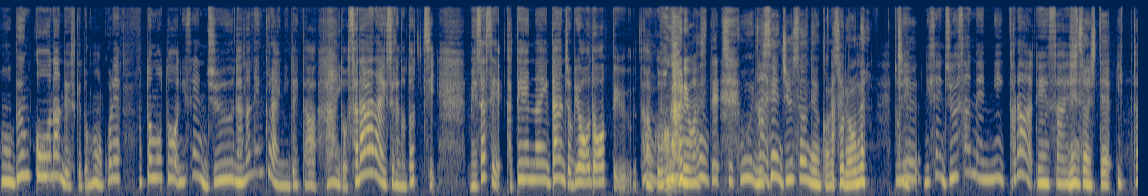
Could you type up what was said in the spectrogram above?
うん、文庫なんですけどもこれもともと2017年くらいに出た「はい、皿洗いするのどっち目指せ家庭内男女平等」っていう単語がありまして、うん。うん、すごい2013年からそれをね、とね、2013年にから連載していった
